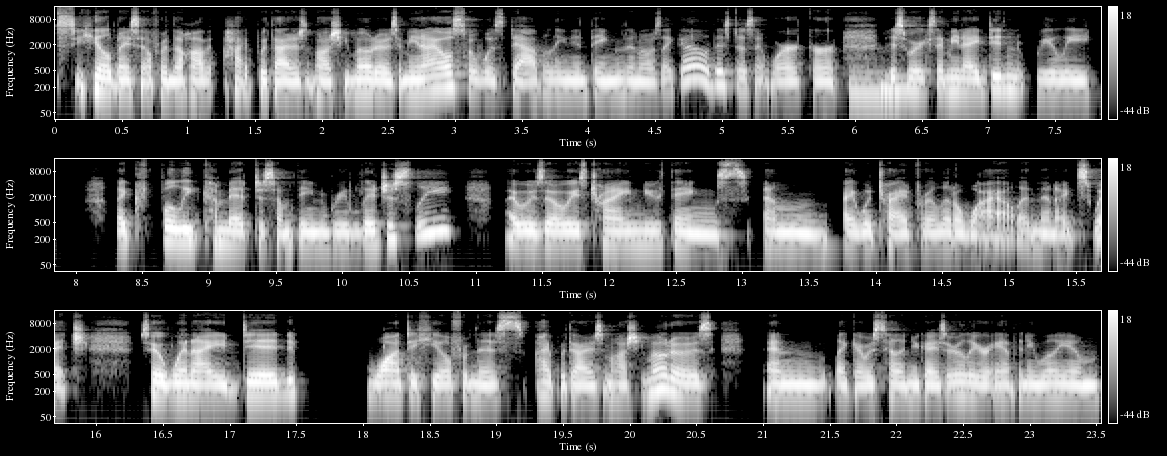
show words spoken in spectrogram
healed myself from the hy- hypothyroidism Hashimoto's. I mean, I also was dabbling in things and I was like, oh, this doesn't work or this mm-hmm. works. I mean, I didn't really like fully commit to something religiously. I was always trying new things. and I would try it for a little while and then I'd switch. So when I did want to heal from this hypothyroidism Hashimoto's, and like I was telling you guys earlier, Anthony William,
